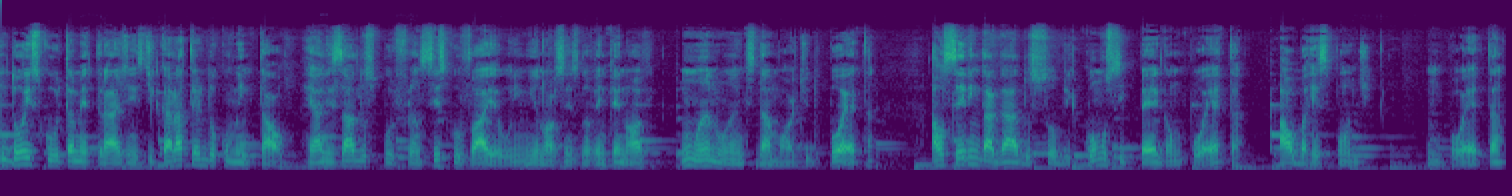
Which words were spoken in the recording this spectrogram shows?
Em dois curta-metragens de caráter documental realizados por Francisco Weil em 1999, um ano antes da morte do poeta, ao ser indagado sobre como se pega um poeta, Alba responde: Um poeta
